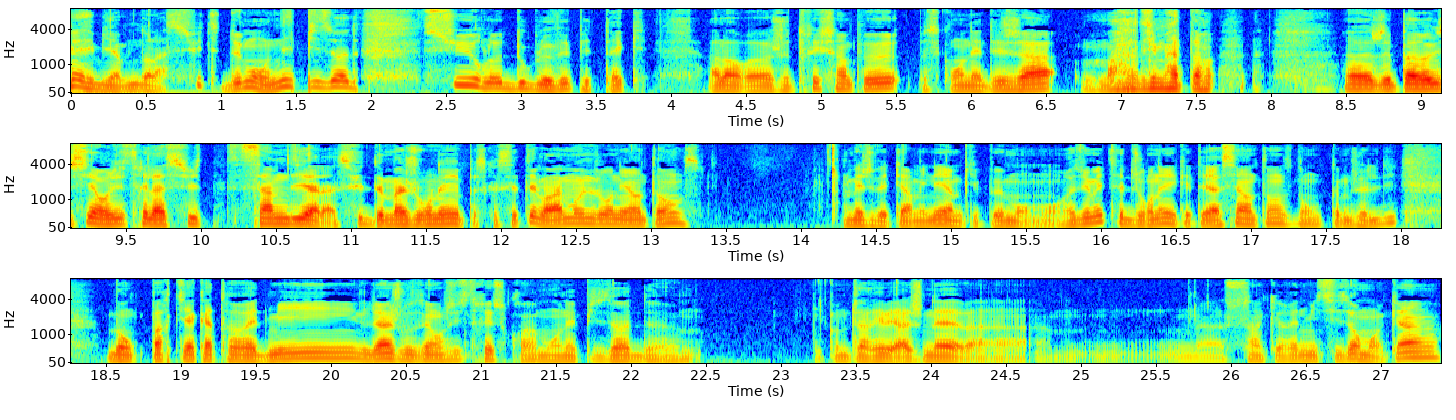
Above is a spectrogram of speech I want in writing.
Et bienvenue dans la suite de mon épisode sur le WP Tech. Alors, euh, je triche un peu parce qu'on est déjà mardi matin. Euh, j'ai pas réussi à enregistrer la suite samedi à la suite de ma journée parce que c'était vraiment une journée intense. Mais je vais terminer un petit peu mon, mon résumé de cette journée qui était assez intense, donc comme je le dis. Donc parti à 4h30. Là, je vous ai enregistré, je crois, mon épisode euh, quand j'arrivais à Genève à, à 5h30, 6h moins quart.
